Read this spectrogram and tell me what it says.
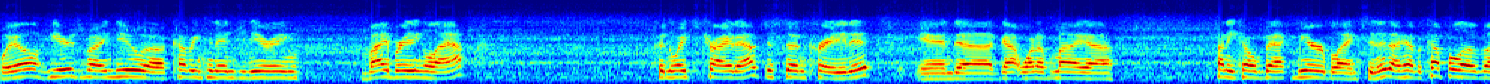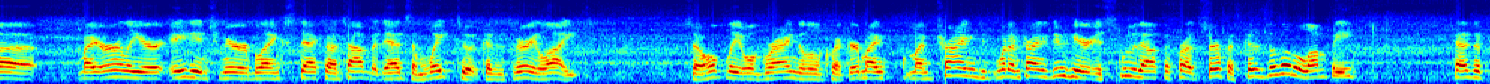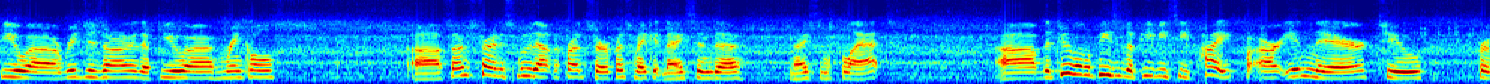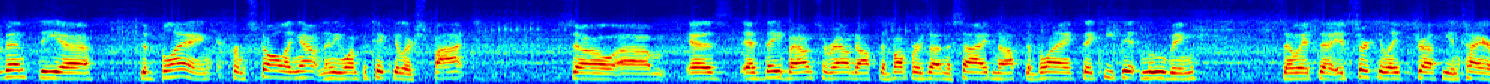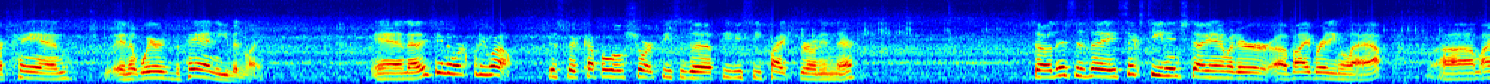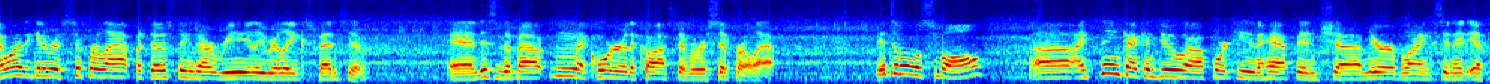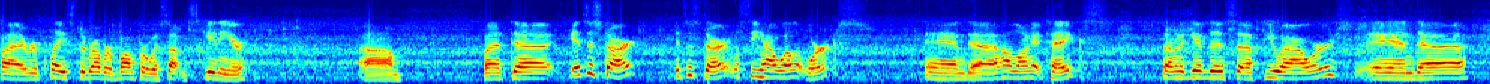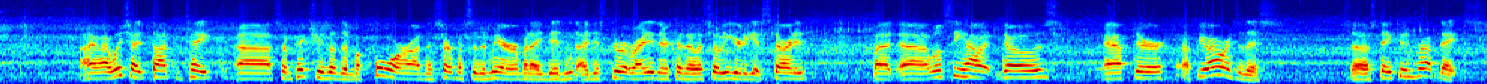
Well, here's my new uh, Covington Engineering vibrating lap. Couldn't wait to try it out, just uncrated it, and uh, got one of my uh, honeycomb back mirror blanks in it. I have a couple of uh, my earlier 8-inch mirror blanks stacked on top of it to add some weight to it because it's very light. So hopefully it will grind a little quicker. My, my trying to, what I'm trying to do here is smooth out the front surface because it's a little lumpy. Has a few uh, ridges on it, a few uh, wrinkles. Uh, so I'm just trying to smooth out the front surface, make it nice and uh, nice and flat. Uh, the two little pieces of PVC pipe are in there to prevent the uh, the blank from stalling out in any one particular spot. So um, as as they bounce around off the bumpers on the side and off the blank, they keep it moving. So it uh, it circulates throughout the entire pan, and it wears the pan evenly. And uh, they seem to work pretty well. Just a couple little short pieces of PVC pipe thrown in there. So this is a 16 inch diameter uh, vibrating lap. Um, I wanted to get a recipro lap, but those things are really, really expensive. And this is about mm, a quarter of the cost of a recipro lap. It's a little small. Uh, I think I can do uh, 14 and a half inch uh, mirror blanks in it if I replace the rubber bumper with something skinnier. Um, but uh, it's a start. It's a start. We'll see how well it works and uh, how long it takes. So I'm going to give this a few hours and I, I, wish I'd thought to take some pictures of the before on the surface of the mirror, but I didn't. I just threw it right in there because I was so eager to get started. But uh, we'll see how it goes after a few hours of this. So stay tuned for updates.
